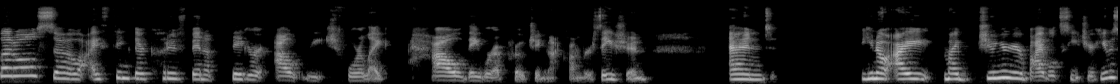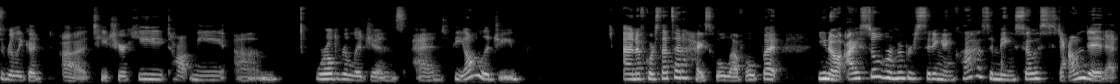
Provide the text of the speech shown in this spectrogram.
But also, I think there could have been a bigger outreach for like how they were approaching that conversation. And you know, I my junior year Bible teacher, he was a really good uh, teacher. He taught me um, world religions and theology, and of course that's at a high school level. But you know, I still remember sitting in class and being so astounded at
